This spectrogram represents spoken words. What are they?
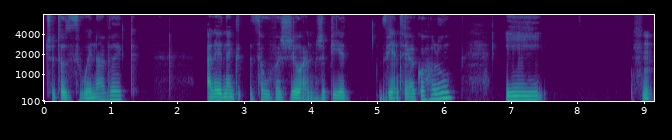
czy to zły nawyk, ale jednak zauważyłem, że piję więcej alkoholu i hmm,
